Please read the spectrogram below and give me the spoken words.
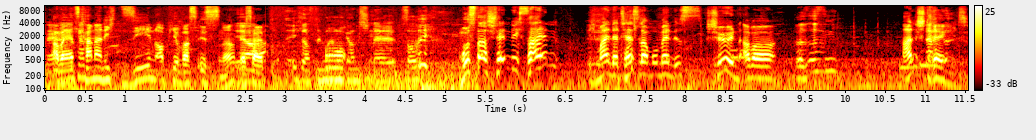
Nee, Aber jetzt kann er nicht sehen, ob hier was ist. Ne? Ja, Deshalb ich lasse den mal ganz schnell. Sorry. muss das ständig sein. Ich meine, der Tesla-Moment ist schön, aber Das ist anstrengend.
